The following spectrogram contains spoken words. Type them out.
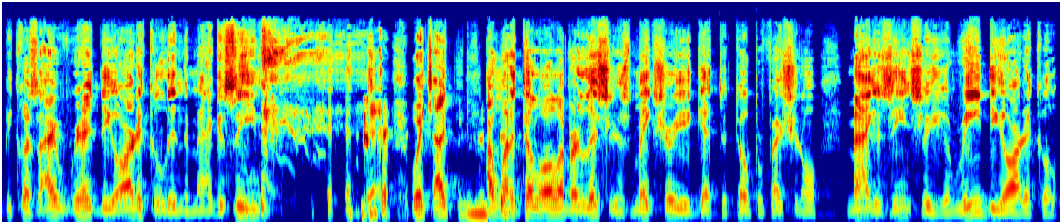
because I read the article in the magazine, which I I want to tell all of our listeners: make sure you get the Tow Professional magazine so you can read the article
